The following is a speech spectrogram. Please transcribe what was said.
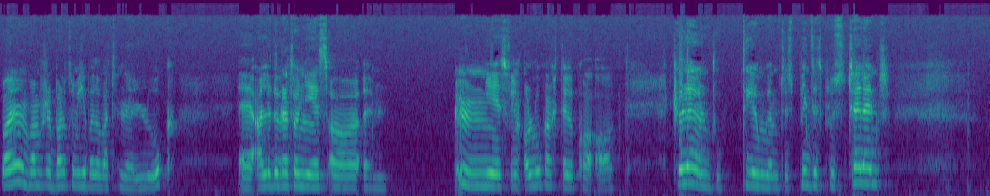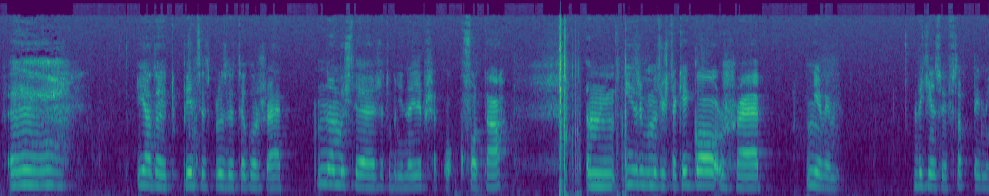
Powiem Wam, że bardzo mi się podoba ten look. E, ale dobra, to nie jest o... nie jest film o lookach, tylko o challenge'u. Tak jak mówiłem, to jest 500 plus challenge. E, ja daję tu 500 plus dlatego, że no myślę, że to będzie najlepsza kwo- kwota. I zrobimy coś takiego, że nie wiem, wejdziemy sobie w stop tutaj na,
